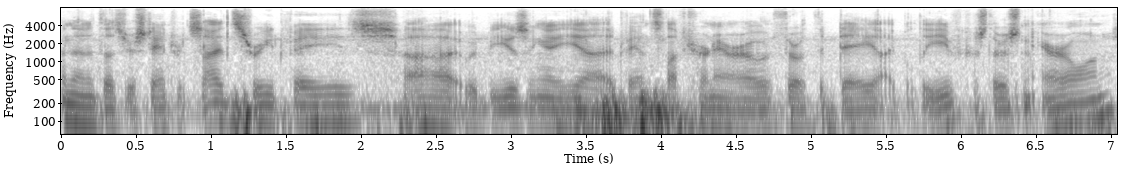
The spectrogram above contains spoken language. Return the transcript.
And then it does your standard side street phase. Uh, it would be using a uh, advanced left turn arrow throughout the day, I believe, because there's an arrow on it.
